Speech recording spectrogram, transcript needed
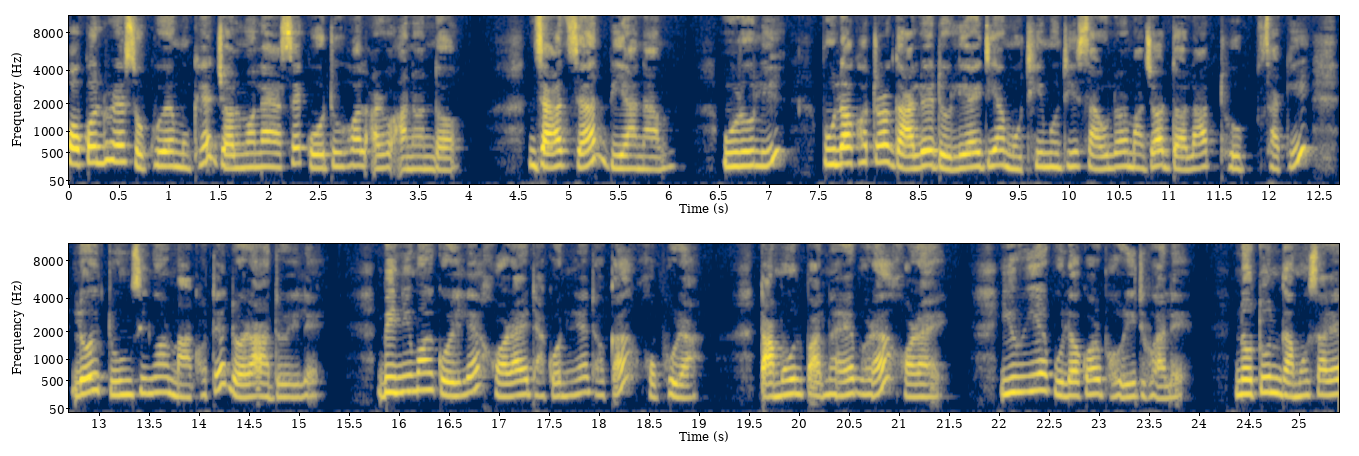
সকলোৰে চকুৱে মুখে জলমলাই আছে কৌতূহল আৰু আনন্দ। জাত জাত বিয়া নাম। উৰুলি পুলকহঁতৰ গালৈ দলিয়াই দিয়া মুঠি মুঠি চাউলৰ মাজত ডলাত ধূপ চাকি লৈ টুংচিঙৰ মাকহঁতে দৰা আদৰিলে। বিনিময় কৰিলে শৰাই ঢাকনিৰে ঢকা সফুৰা তামোল পানেৰে ভৰা শৰাই ইউৰিয়ে পুলকৰ ভৰি ধোৱালে নতুন গামোচাৰে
